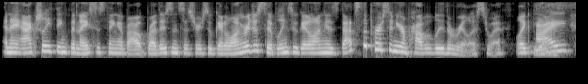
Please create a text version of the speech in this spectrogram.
And I actually think the nicest thing about brothers and sisters who get along or just siblings who get along is that's the person you're probably the realest with. Like I Yes.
